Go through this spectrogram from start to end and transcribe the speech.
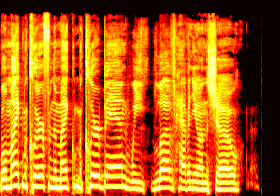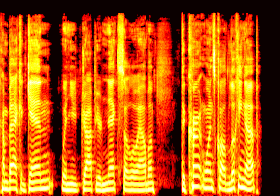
Well, Mike McClure from the Mike McClure Band, we love having you on the show. Come back again when you drop your next solo album. The current one's called Looking Up,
